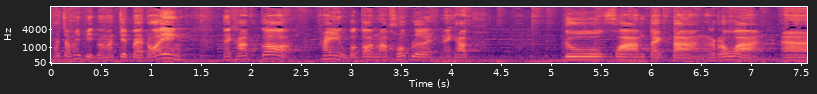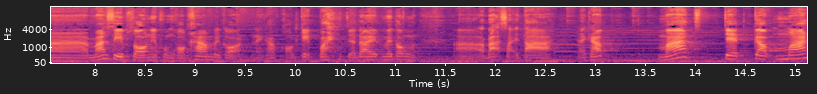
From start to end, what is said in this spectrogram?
ถ้าจะไม่ผิดประมาณ 7-800 เองนะครับก็ให้อุปกรณ์มาครบเลยนะครับดูความแตกต่างระหว่างมาร์คสีสองเนี่ยผมขอข้ามไปก่อนนะครับขอเก็บไปจะได้ไม่ต้องอระสายตานะครับมาร์ค 7 กับมาร์ค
